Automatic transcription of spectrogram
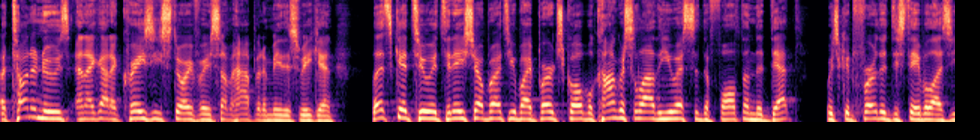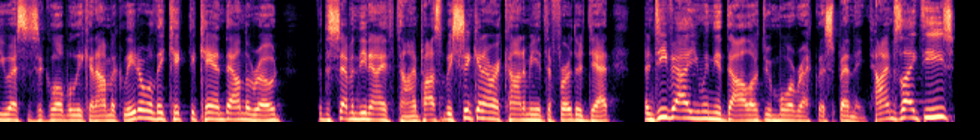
A ton of news. And I got a crazy story for you. Something happened to me this weekend. Let's get to it. Today's show brought to you by Birch Gold. Will Congress allow the U.S. to default on the debt, which could further destabilize the U.S. as a global economic leader? Will they kick the can down the road for the 79th time, possibly sinking our economy into further debt and devaluing the dollar through more reckless spending? Times like these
